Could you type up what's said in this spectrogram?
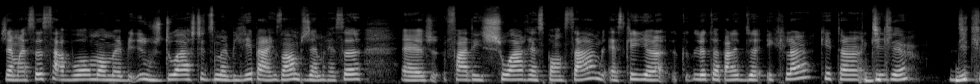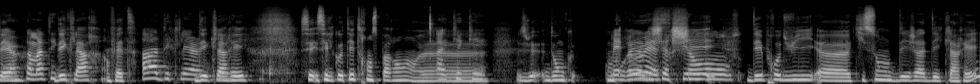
j'aimerais ça savoir mon mobilier, ou je dois acheter du mobilier, par exemple, j'aimerais ça euh, faire des choix responsables. Est-ce qu'il y a, là, tu as parlé de Eclair, qui est un... Declare, t'écris? déclare en fait. Ah, Declare. ok. Déclarer. C'est c'est le côté transparent. euh, Ok, ok. je- donc, on Mais pourrait eux, aller chercher ont- des produits euh, qui sont déjà déclarés,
